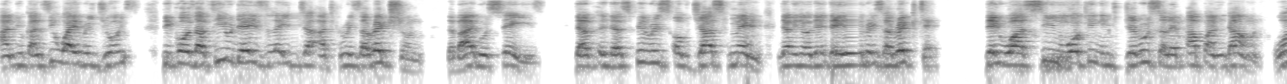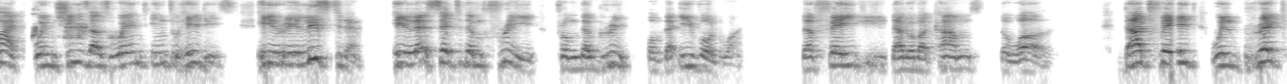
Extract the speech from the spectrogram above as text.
And you can see why he rejoiced. Because a few days later at resurrection, the Bible says that the spirits of just men, they, you know, they, they resurrected. They were seen mm. walking in Jerusalem up and down. Why? When Jesus went into Hades, he released them. He set them free from the grip of the evil one. The faith that overcomes the world. That faith will break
